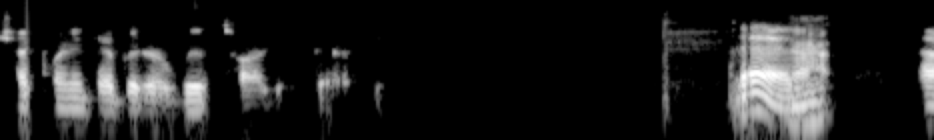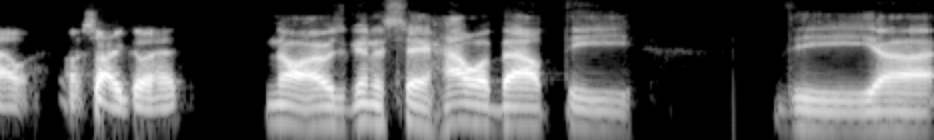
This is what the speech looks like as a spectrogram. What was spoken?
checkpoint inhibitor with targeted therapy. Then, now, how? Oh, sorry. Go ahead. No, I was going to say, how about the the uh,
